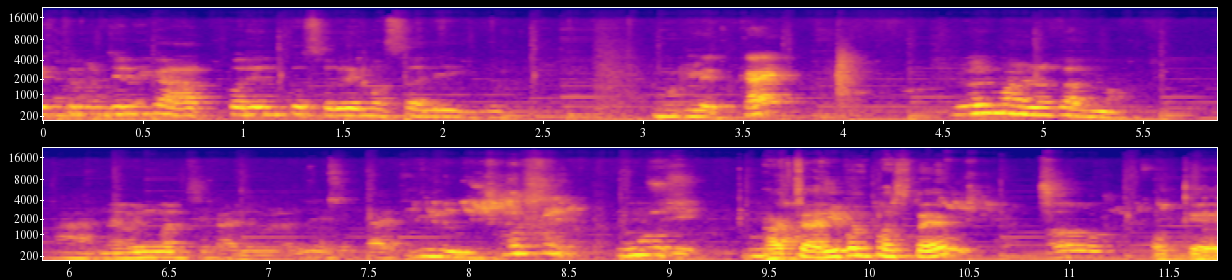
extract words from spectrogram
टेस्ट म्हणजे नाही का आतपर्यंत सगळे मसाले एकदम. मुरलेत काय? शिवाय म्हणलं त्यांना नवीन मच्छी खायला मिळाली काय? मुशी. अच्छा ही पण फर्स्ट आहे? हो. ओके.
